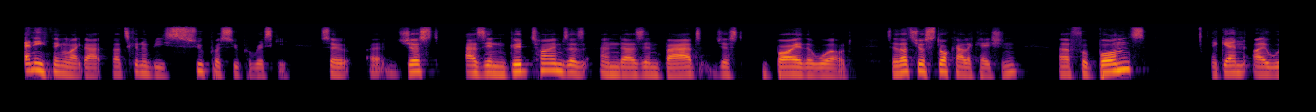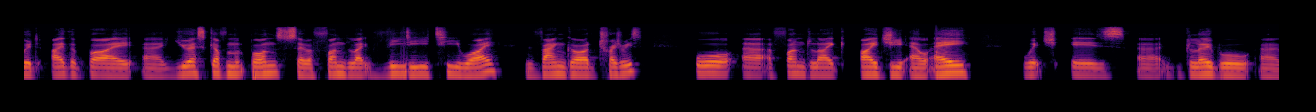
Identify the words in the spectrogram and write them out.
anything like that. That's going to be super, super risky. So, uh, just as in good times as and as in bad, just buy the world. So that's your stock allocation. Uh, for bonds, Again, I would either buy uh, US government bonds, so a fund like VDTY, Vanguard Treasuries, or uh, a fund like IGLA, which is uh, global uh,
